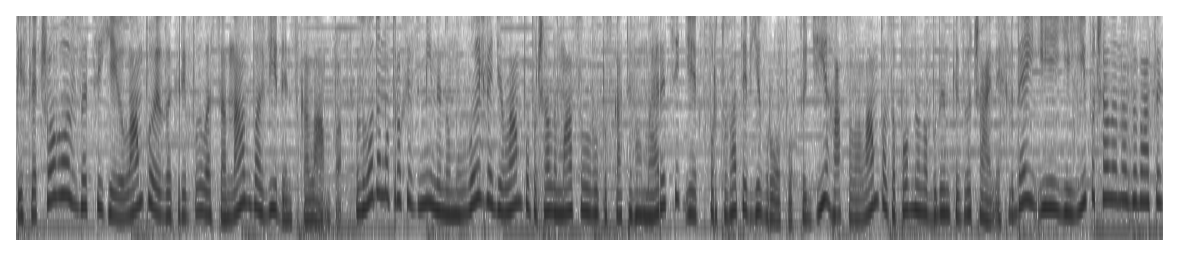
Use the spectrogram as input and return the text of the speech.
Після чого за цією лампою закріпилася назва Віденська лампа. Згодом у трохи зміненому вигляді лампу почали масово випускати в Америці і експортувати в Європу. Тоді газова лампа заповнила будинки звичайних людей, і її почали називати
